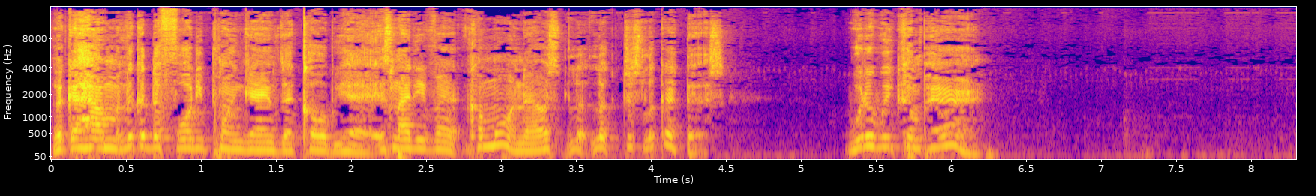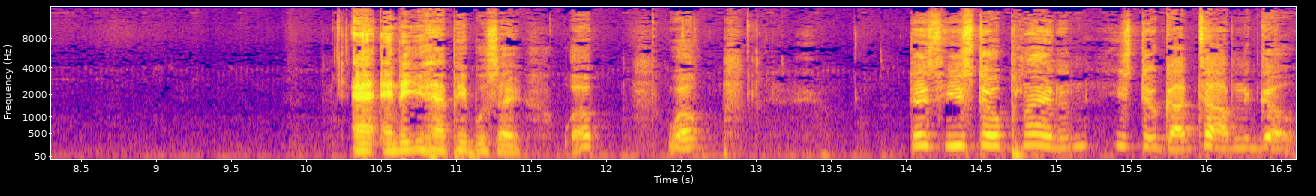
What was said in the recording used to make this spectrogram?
Look at how look at the 40 point games that Kobe had. It's not even come on now. Look, look just look at this. What are we comparing? And, and then you have people say, well, well, this he's still planning. he still got time to go.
